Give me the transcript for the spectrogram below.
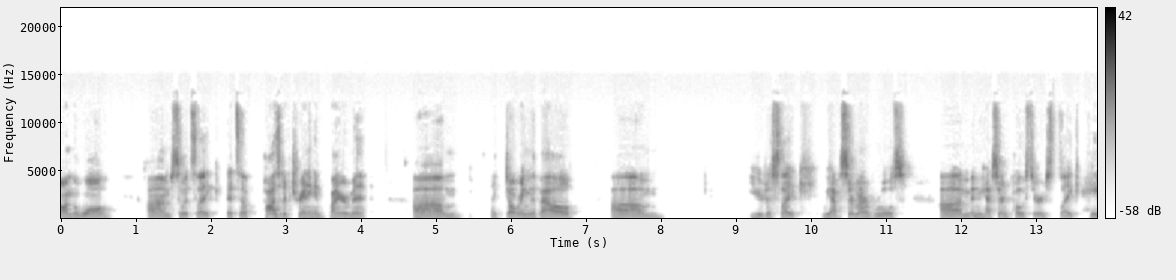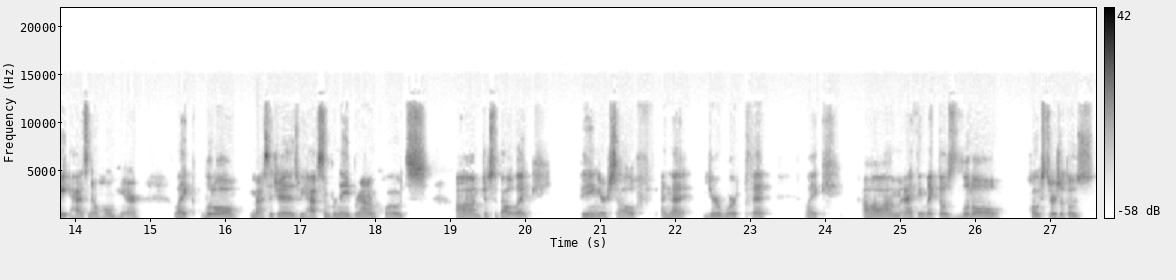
on the wall. Um, so it's like it's a positive training environment. Um, like don't ring the bell. Um, you're just like we have a certain amount of rules, um, and we have certain posters like hate has no home here, like little messages. We have some Brene Brown quotes, um, just about like being yourself and that you're worth it. Like, um, and I think like those little posters or those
